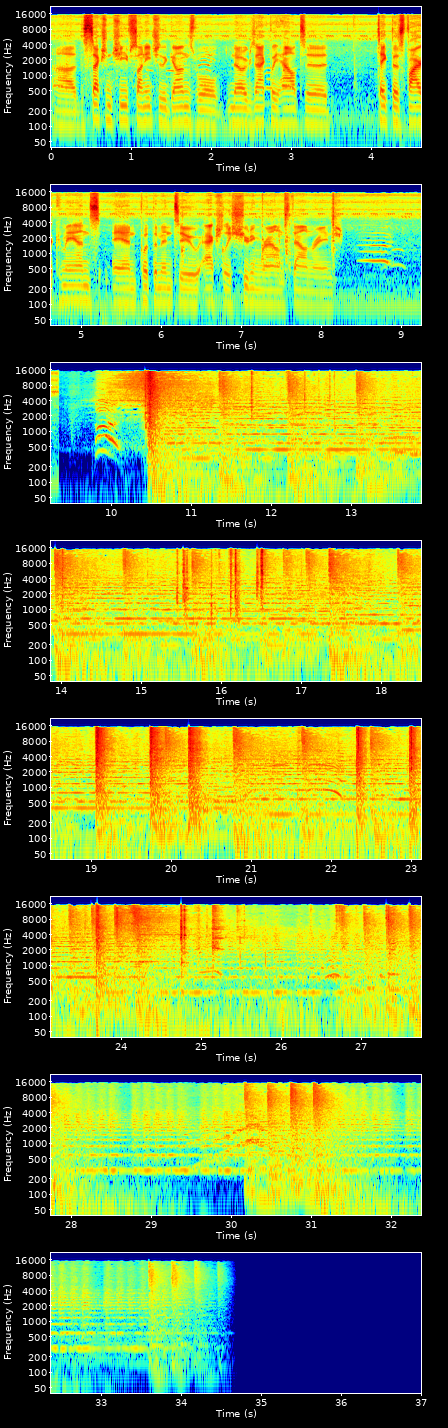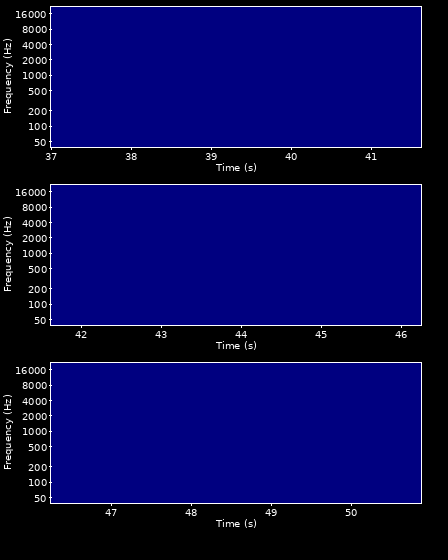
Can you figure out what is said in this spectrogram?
Uh, the section chiefs on each of the guns will know exactly how to take those fire commands and put them into actually shooting rounds downrange.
